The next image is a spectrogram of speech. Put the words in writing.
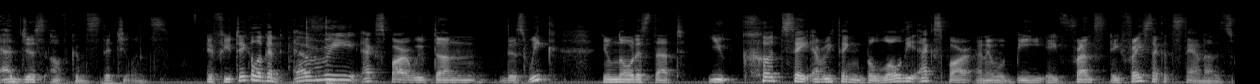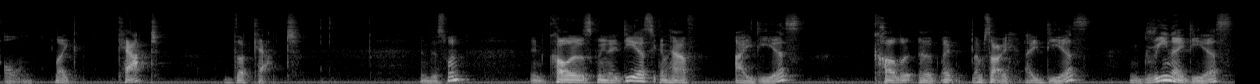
edges of constituents. If you take a look at every X bar we've done this week, you'll notice that you could say everything below the X bar and it would be a, phrase, a phrase that could stand on its own, like cat, the cat. In this one, in colorless green ideas, you can have ideas, color, uh, I'm sorry, ideas, green ideas,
